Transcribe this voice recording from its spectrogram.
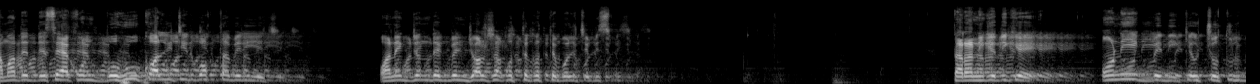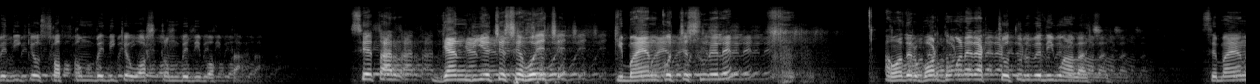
আমাদের দেশে এখন বহু কোয়ালিটির বক্তা বেরিয়েছে। অনেকজন দেখবেন জলসা করতে করতে বলছে। তারা নিজেদিকে অনেক বেদি, কেউ চতুর্বেদী, কেউ সপ্তম বেদী কেউ অষ্টম বেদী বক্তা। সে তার জ্ঞান দিয়েছে, সে হয়েছে। কি বায়ান করছে শুনেলেন? আমাদের বর্ধমানের এক চতুর্বেদী মাল আছে। সে বায়ান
